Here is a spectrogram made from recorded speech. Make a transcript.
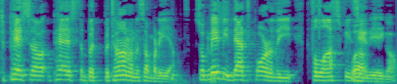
to pass uh, pass the baton on to somebody else. So maybe that's part of the philosophy in Well, San Diego.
